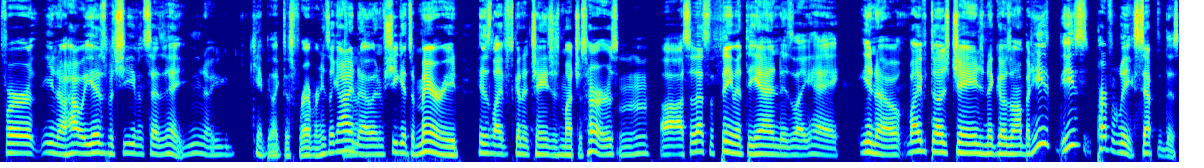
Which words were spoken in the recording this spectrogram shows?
for, you know, how he is, but she even says, hey, you know, you can't be like this forever. And he's like, I Yeah. know. And if she gets married, his life's going to change as much as hers. Mm-hmm. Uh, so that's the theme at the end is like, hey, you know, life does change and it goes on, but he he's perfectly accepted this.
